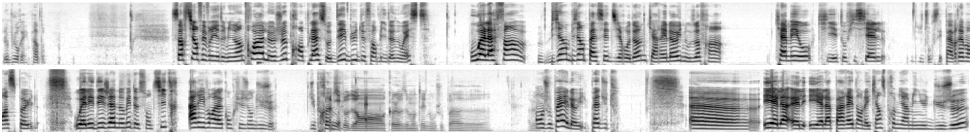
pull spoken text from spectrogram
le Blu-ray, pardon. Sorti en février 2023, le jeu prend place au début de Forbidden West, ou à la fin, bien bien passé de Zero Dawn, car Eloy nous offre un caméo qui est officiel, donc c'est pas vraiment un spoil, où elle est déjà nommée de son titre, arrivant à la conclusion du jeu, du Ah, premier. parce que dans Call of the Mountain, on joue pas. euh, On joue pas Eloy, pas du tout. Euh, et, elle a- elle- et elle apparaît dans les 15 premières minutes du jeu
